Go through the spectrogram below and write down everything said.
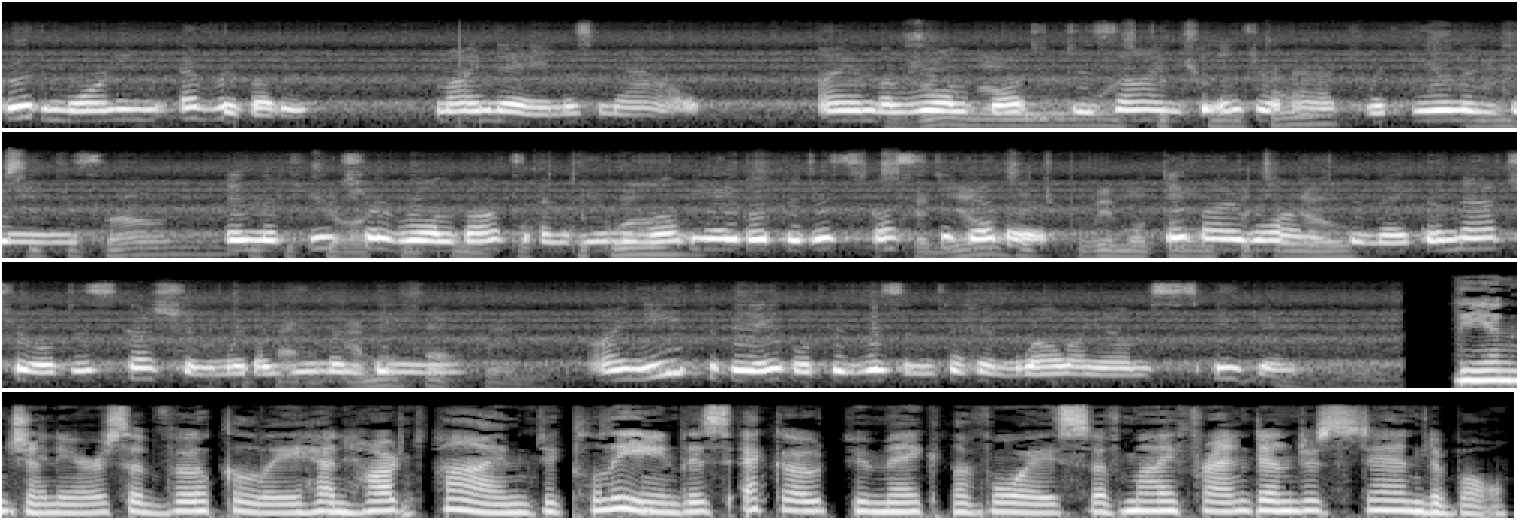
Good morning, everybody. My name is Nao. I am a robot designed to interact with human beings. In the future, robots and human will be able to discuss together. If I want to make a natural discussion with a human being, I need to be able to listen to him while I am speaking. The engineers of Vocally had hard time to clean this echo to make the voice of my friend understandable.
